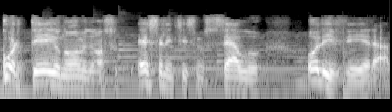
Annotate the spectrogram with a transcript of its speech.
cortei o nome do nosso excelentíssimo Celo Oliveira.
